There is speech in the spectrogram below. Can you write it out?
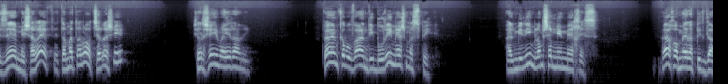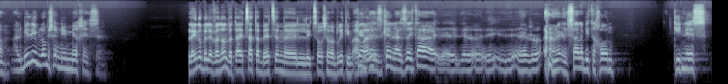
זה משרת את המטרות של השיעים. של השיעים האיראנים. והם כמובן, דיבורים יש מספיק. על מילים לא משלמים מכס. כך אומר הפתגם, על מילים לא משלמים מכס. כן. היינו בלבנון ואתה הצעת בעצם אה, ליצור שם ברית עם כן, אמל. אז, כן, אז הייתה, אה, אה, שר הביטחון כינס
